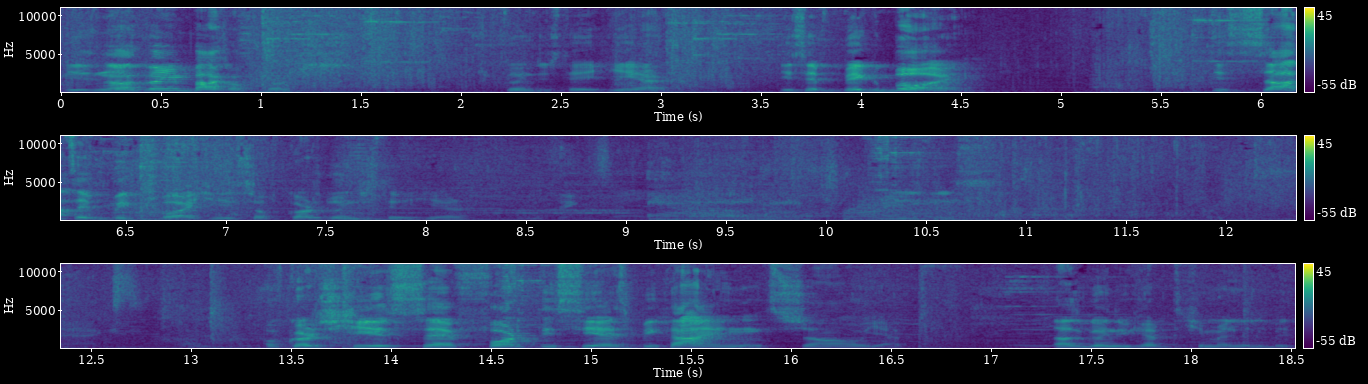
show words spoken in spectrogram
He's not going back, of course. He's going to stay here. He's a big boy. He's such a big boy. He's of course going to stay here. Of course, he is uh, 40 CS behind, so yeah, that's going to hurt him a little bit.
